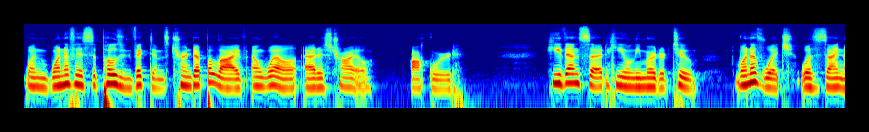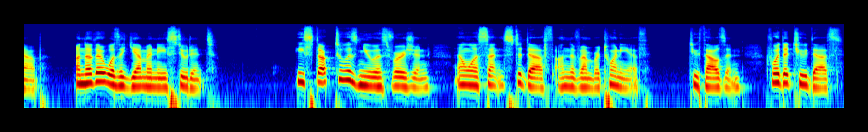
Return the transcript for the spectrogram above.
when one of his supposed victims turned up alive and well at his trial. Awkward. He then said he only murdered two, one of which was Zainab. Another was a Yemeni student. He stuck to his newest version and was sentenced to death on November 20th, 2000, for the two deaths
